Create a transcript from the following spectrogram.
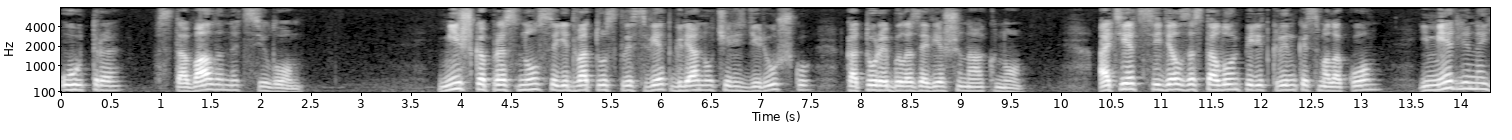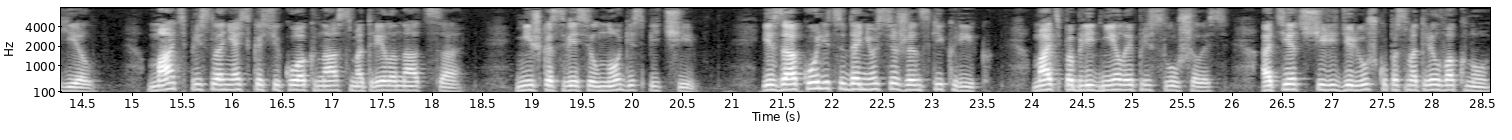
утро вставало над селом. Мишка проснулся, едва тусклый свет глянул через дерюшку, которой было завешено окно. Отец сидел за столом перед крынкой с молоком и медленно ел. Мать, прислонясь к косяку окна, смотрела на отца. Мишка свесил ноги с печи. Из-за околицы донесся женский крик. Мать побледнела и прислушалась. Отец через дерюшку посмотрел в окно.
